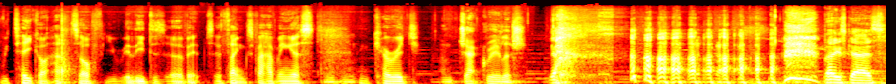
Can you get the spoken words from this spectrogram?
we take our hats off. You really deserve it. So thanks for having us. Mm-hmm. And courage. And Jack Grealish. Thanks, guys.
